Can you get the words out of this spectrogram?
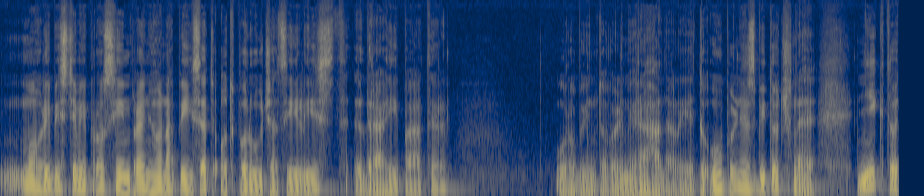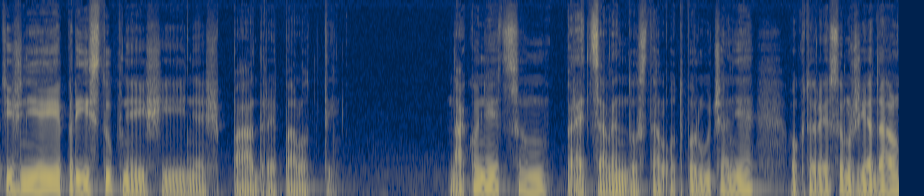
Mohli by ste mi prosím pre ňoho napísať odporúčací list, drahý páter? Urobím to veľmi rád, ale je to úplne zbytočné. Nik totiž nie je prístupnejší než pádre Palotti. Nakoniec som predsa len dostal odporúčanie, o ktoré som žiadal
